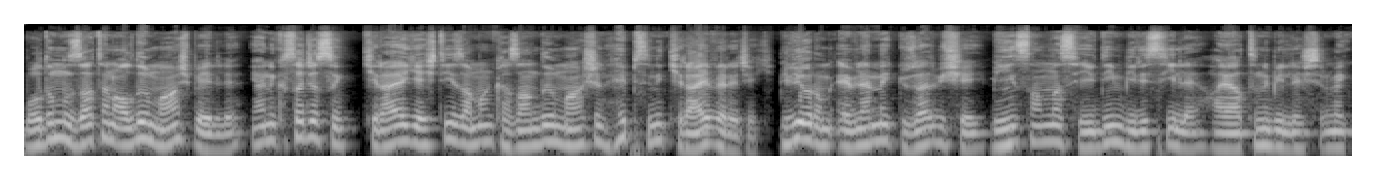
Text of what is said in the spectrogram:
Bu adamın zaten aldığı maaş belli. Yani kısacası kiraya geçtiği zaman kazandığı maaşın hepsini kiraya verecek. Biliyorum evlenmek güzel bir şey. Bir insanla sevdiğin birisiyle hayatını birleştirmek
